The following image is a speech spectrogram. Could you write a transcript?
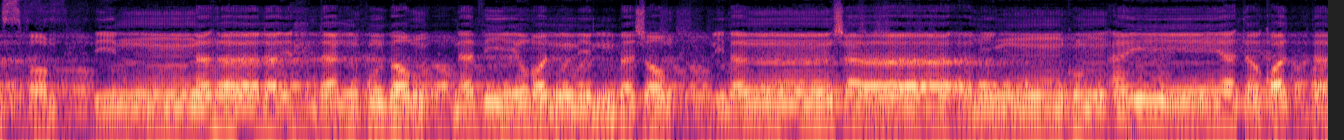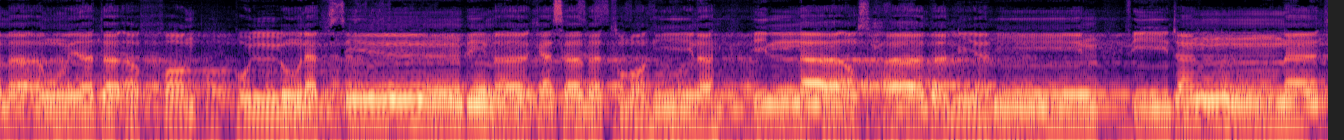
أسفر. إنها لإحدى الكبر نذيرا للبشر. لمن شاء منكم أن يتقدم أو يتأخر. كل نفس بما كسبت رهينة إلا أصحاب اليمين. في جنات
